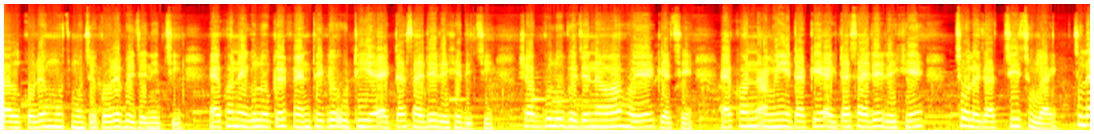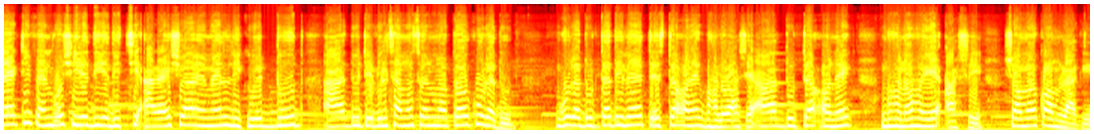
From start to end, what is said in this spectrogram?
লাল করে মুচমুচে করে ভেজে নিচ্ছি। এখন এগুলোকে ফ্যান থেকে উঠিয়ে একটা সাইডে রেখে দিচ্ছি। সবগুলো ভেজে নেওয়া হয়ে গেছে। এখন আমি এটাকে একটা সাইডে রেখে চলে যাচ্ছি চুলায়। চুলায় একটি ফ্যান বসিয়ে দিয়ে দিচ্ছি আড়াইশো এমএল, লিকুইড দুধ আর দুই টেবিল চামচের মতো গুঁড়া দুধ। গুঁড়া দুধটা দিলে টেস্টটা অনেক ভালো আসে আর দুধটা অনেক ঘন হয়ে আসে, সময় কম লাগে।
